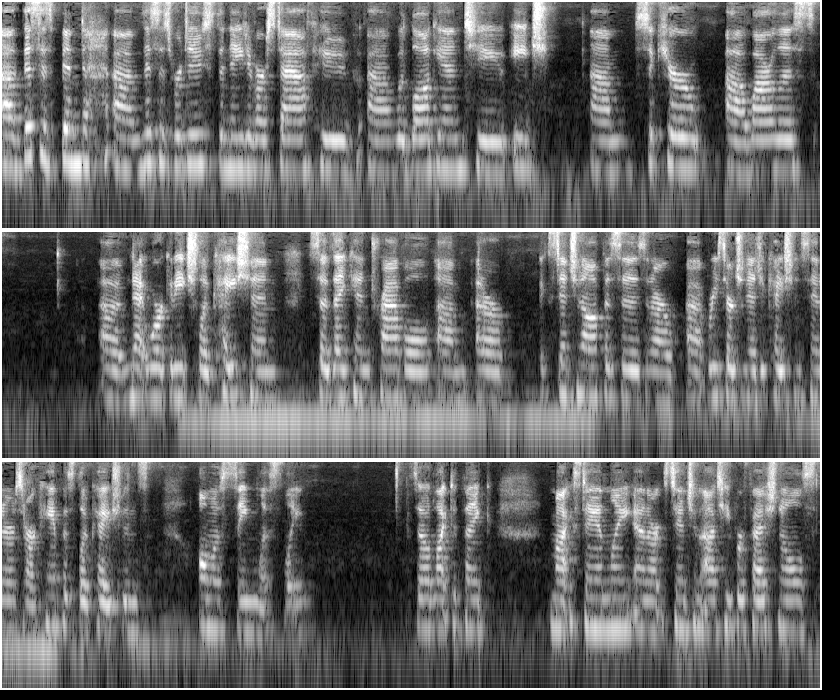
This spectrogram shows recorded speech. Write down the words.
Uh, this has been um, this has reduced the need of our staff who uh, would log into each um, secure uh, wireless uh, network at each location so they can travel um, at our extension offices and our uh, research and education centers and our campus locations almost seamlessly. So I'd like to thank Mike Stanley and our extension IT professionals,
